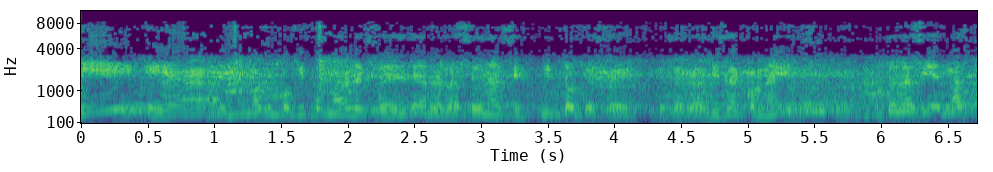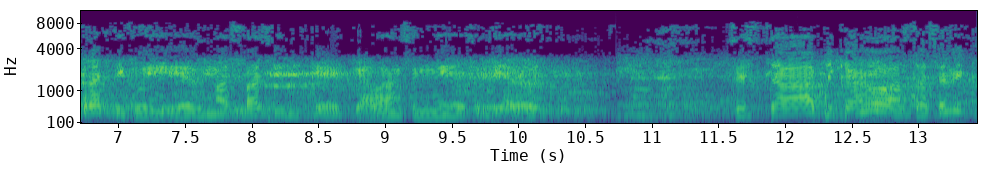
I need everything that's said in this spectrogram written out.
y ya tenemos un poquito más de experiencia en relación al circuito que se, que se realiza con ellos. Entonces sí es más práctico y es más fácil que, que avancen ellos el día de hoy. Se está aplicando AstraZeneca,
